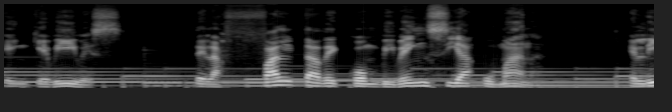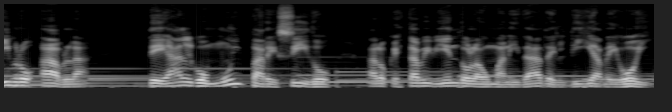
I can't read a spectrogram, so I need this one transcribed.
en que vives, de la falta de convivencia humana. El libro habla de algo muy parecido a lo que está viviendo la humanidad el día de hoy.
